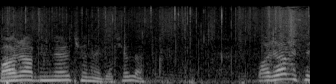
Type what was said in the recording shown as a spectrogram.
Բաժարնիները չեն եկել, չէ՞ լա։ Բաժարնիսը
